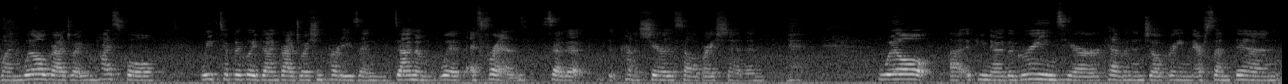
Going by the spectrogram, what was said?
when Will graduated from high school. We've typically done graduation parties and done them with a friend, so that, that kind of share the celebration. And Will, uh, if you know the Greens here, Kevin and Jill Green, their son Ben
